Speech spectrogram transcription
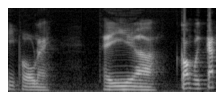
people này. Thì uh, có một cách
